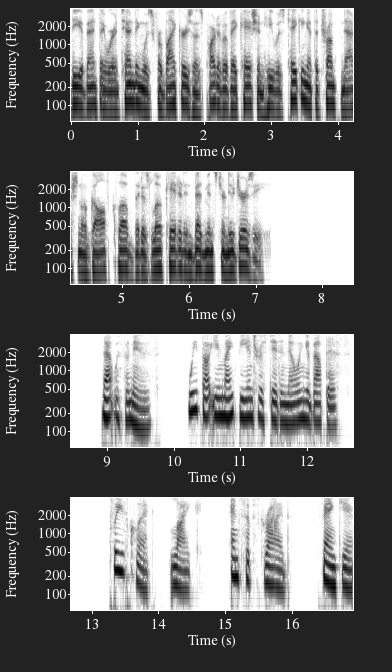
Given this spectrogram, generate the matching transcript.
The event they were attending was for bikers as part of a vacation he was taking at the Trump National Golf Club that is located in Bedminster, New Jersey. That was the news. We thought you might be interested in knowing about this. Please click like, and subscribe. Thank you.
